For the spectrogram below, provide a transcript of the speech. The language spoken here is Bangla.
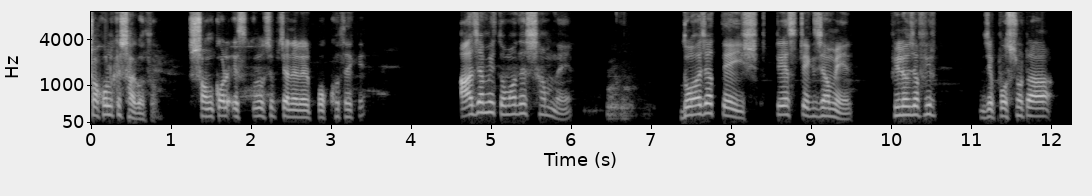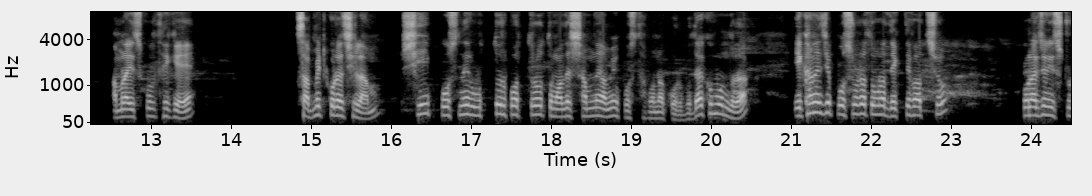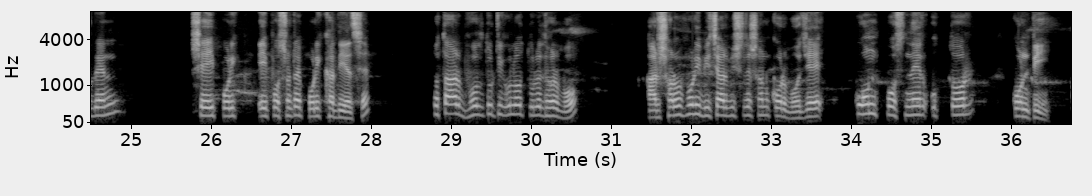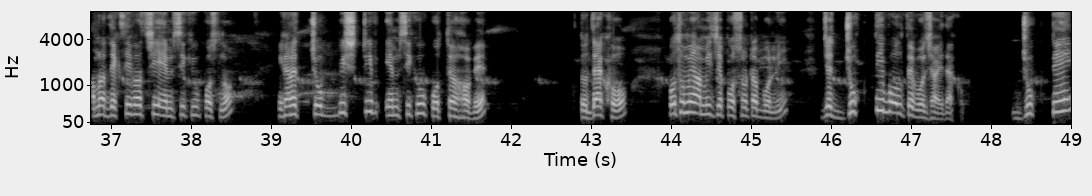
সকলকে স্বাগত শঙ্কর এক্সক্লুসিভ চ্যানেলের পক্ষ থেকে। আজ আমি তোমাদের সামনে দু হাজার তেইশ টেস্ট এক্সামের ফিলোসফির যে প্রশ্নটা আমরা স্কুল থেকে সাবমিট করেছিলাম, সেই প্রশ্নের উত্তরপত্র তোমাদের সামনে আমি উপস্থাপনা করব। দেখো বন্ধুরা, এখানে যে প্রশ্নটা তোমরা দেখতে পাচ্ছ, কোন একজন স্টুডেন্ট সেই এই প্রশ্নটায় পরীক্ষা দিয়েছে। তো তার ভুল ত্রুটিগুলো তুলে ধরবো। আর সর্বোপরি বিচার বিশ্লেষণ করব যে কোন প্রশ্নের উত্তর কোনটি। আমরা দেখতেই পাচ্ছি এমসিকিউ প্রশ্ন। এখানে চব্বিশটি এমসিকিউ করতে হবে। তো দেখো, প্রথমে আমি যে প্রশ্নটা বলি, যে যুক্তি বলতে বোঝায়, দেখো। যুক্তি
